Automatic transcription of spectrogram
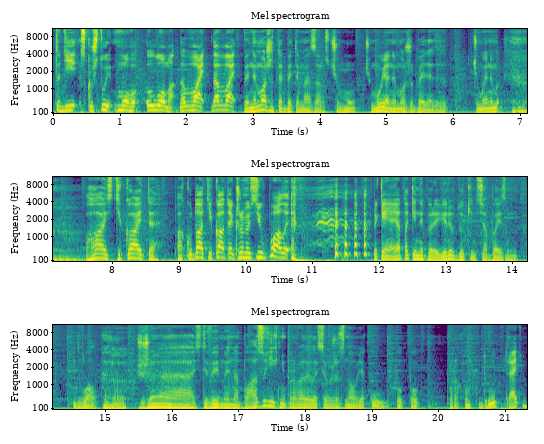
тоді скуштуй мого лома. Давай, давай. Ви не можете бити мене зараз. Чому? Чому я не можу бити? Чому я не можу. Гайс, тікайте. А куди тікати, якщо ми всі впали? Прикинь, а я так і не перевірив до кінця бейзмент. Підвал. Жесть, диви, ми на базу їхню провалилися вже знову, яку по, по, по рахунку друг, третю.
